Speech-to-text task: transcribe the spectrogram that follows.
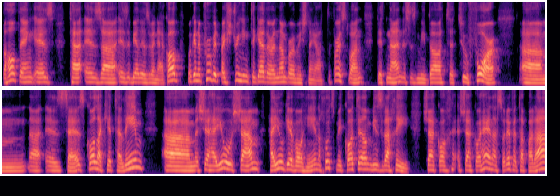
the whole thing is ta, is uh, is ben Yaakov. We're going to prove it by stringing together a number of Mishnayot. The first one, Ditnan, this is Midot 2 4 um, uh, says, Kol haketalim שהיו שם, היו גבוהים, חוץ מכותל מזרחי, שהכהן השורף את הפרה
